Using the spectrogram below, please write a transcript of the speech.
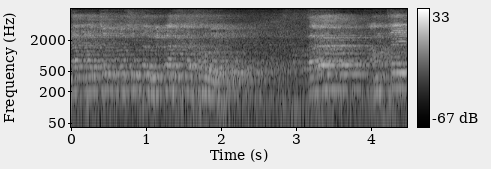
या पंचक्रोशीचा विकास कसा होईल? कारण आमच्याही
